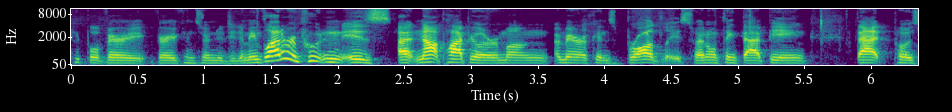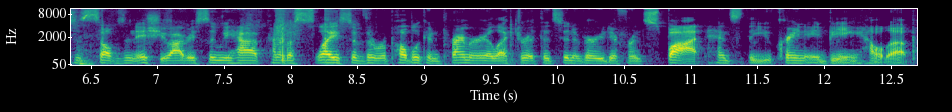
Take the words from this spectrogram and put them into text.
people very, very concerned indeed. I mean, Vladimir Putin is uh, not popular among Americans broadly, so I don't think that being that poses itself as an issue. Obviously, we have kind of a slice of the Republican primary electorate that's in a very different spot, hence the Ukraine aid being held up.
